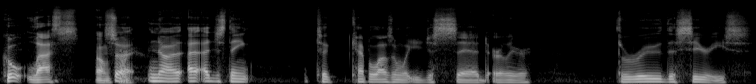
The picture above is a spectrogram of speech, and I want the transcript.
Cool. Last. Oh, I'm so sorry. no, I, I just think to capitalize on what you just said earlier, through the series,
